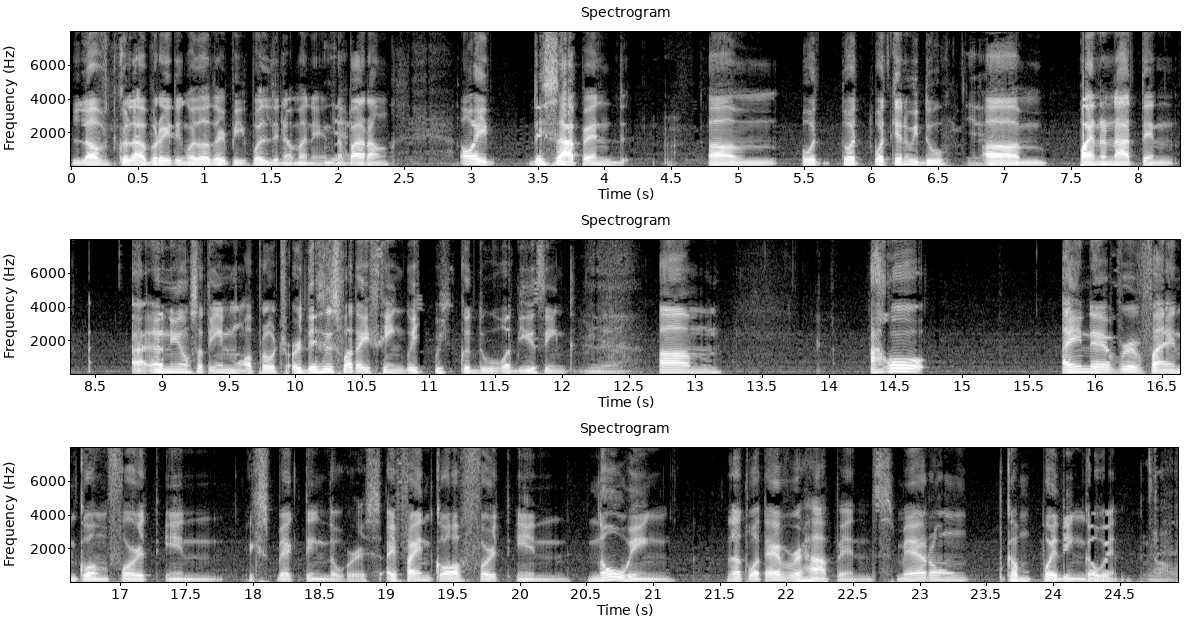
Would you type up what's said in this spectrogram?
loved collaborating with other people din naman eh. Na Yeah. parang, okay, this happened. Um, what, what, what can we do? Yeah. Um, paano natin, uh, ano yung sa tingin mong approach? Or this is what I think we, we could do. What do you think? Yeah. Um, ako, I never find comfort in expecting the worst. I find comfort in knowing that whatever happens, merong kang pwedeng gawin. Oo.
